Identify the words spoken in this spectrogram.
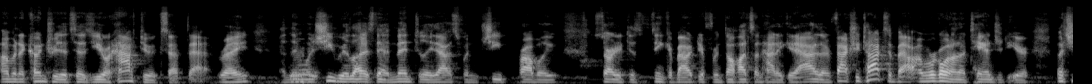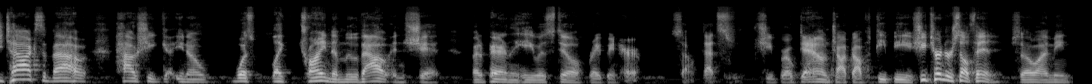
I'm in a country that says you don't have to accept that, right? And then when she realized that mentally, that's when she probably started to think about different thoughts on how to get out of there. In fact, she talks about, and we're going on a tangent here, but she talks about how she, you know, was like trying to move out and shit, but apparently he was still raping her. So that's she broke down, chopped off his pee She turned herself in. So I mean,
